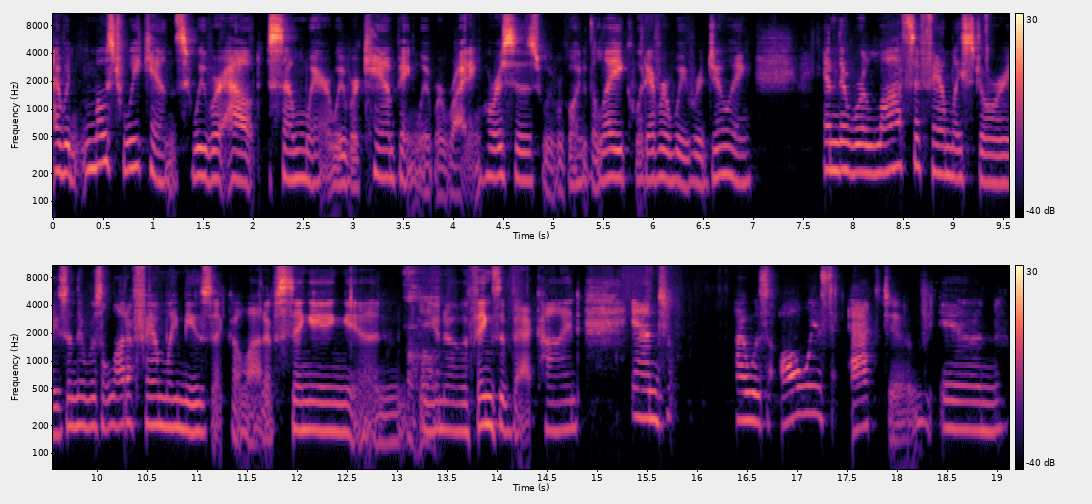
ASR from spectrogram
I would, most weekends, we were out somewhere. We were camping, we were riding horses, we were going to the lake, whatever we were doing. And there were lots of family stories, and there was a lot of family music, a lot of singing, and uh-huh. you know things of that kind. And I was always active in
